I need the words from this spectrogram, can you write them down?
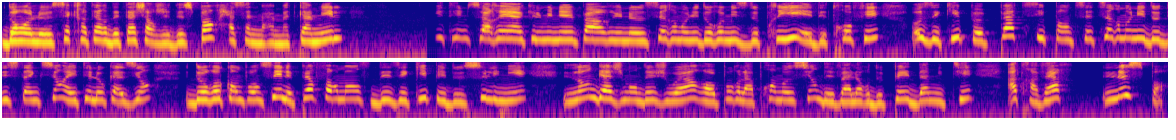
dont le secrétaire d'État chargé des sports, Hassan Mohamed Kamil, une soirée a culminé par une cérémonie de remise de prix et des trophées aux équipes participantes. Cette cérémonie de distinction a été l'occasion de récompenser les performances des équipes et de souligner l'engagement des joueurs pour la promotion des valeurs de paix et d'amitié à travers le sport.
